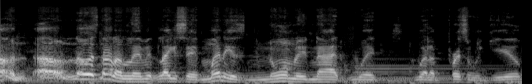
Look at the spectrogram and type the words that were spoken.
Oh, oh no, it's not a limit. Like I said, money is normally not what what a person would give.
